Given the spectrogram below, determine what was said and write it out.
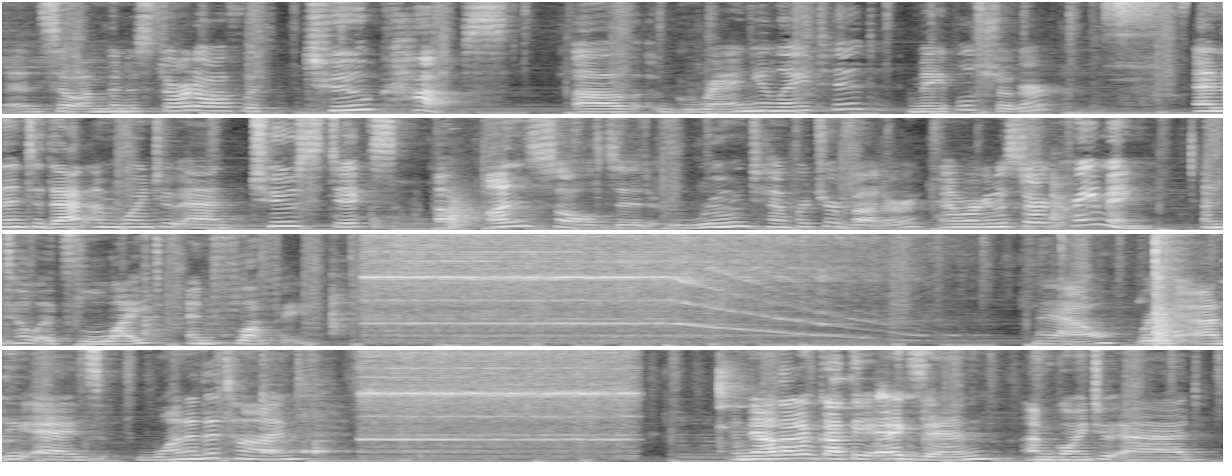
And so I'm gonna start off with two cups of granulated maple sugar. And then to that, I'm going to add two sticks of unsalted room temperature butter. And we're gonna start creaming until it's light and fluffy. Now, we're gonna add the eggs one at a time. And now that I've got the eggs in, I'm going to add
